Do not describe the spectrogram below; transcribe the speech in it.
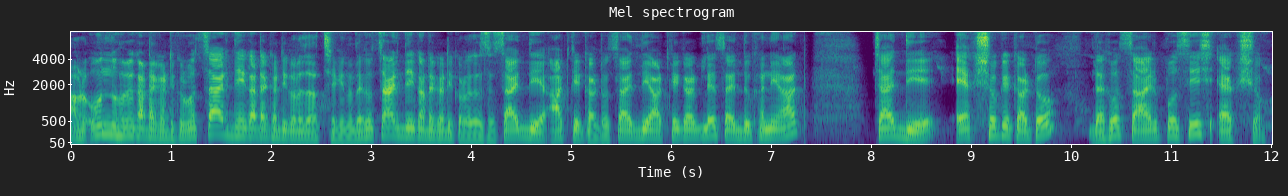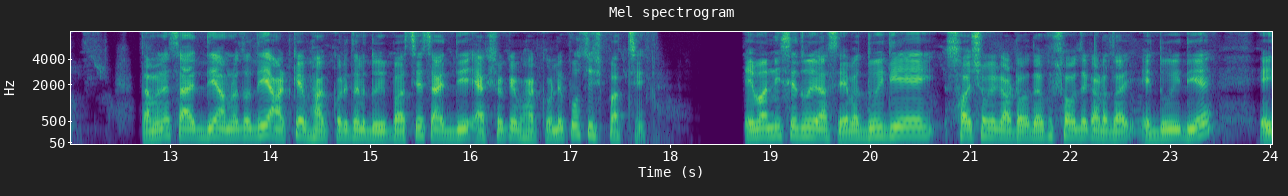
আমরা অন্যভাবে কাটাকাটি করব। চার দিয়ে কাটাকাটি করা যাচ্ছে কিনা? দেখো, চার দিয়ে কাটাকাটি করা যাচ্ছে। চার দিয়ে আটকে কাটো। চার দিয়ে আটকে কাটলে চার দুখানি আট। চার দিয়ে একশোকে কাটো। দেখো, চার পঁচিশ, একশো। তার মানে চার দিয়ে আমরা যদি আটকে ভাগ করি, তাহলে দুই পাচ্ছি। চার দিয়ে একশোকে ভাগ করলে পঁচিশ পাচ্ছি। এবার নিচে দুই আছে। এবার দুই দিয়ে এই ছয়শোকে কাটো। দেখো, সহজে কাটা যায়। এই দুই দিয়ে এই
